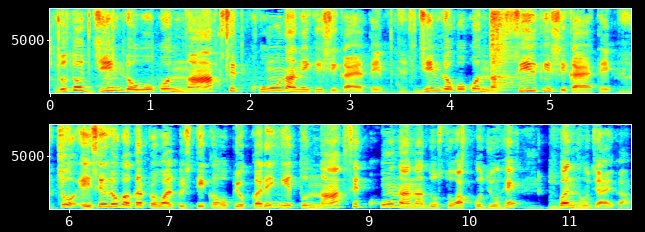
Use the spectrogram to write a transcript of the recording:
दोस्तों, जिन लोगों को नाक से खून आने की शिकायत है, जिन लोगों को नक्सीर की शिकायत है तो ऐसे लोग अगर प्रवाल पिष्टी का उपयोग करेंगे तो नाक से खून आना दोस्तों, आपको जो है, बंद हो जाएगा।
